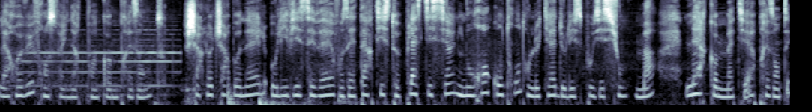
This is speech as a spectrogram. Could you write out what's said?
La revue francefineart.com présente. Charlotte Charbonnel, Olivier Sévère, vous êtes artiste plasticien et nous nous rencontrons dans le cadre de l'exposition MA, l'air comme matière, présentée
